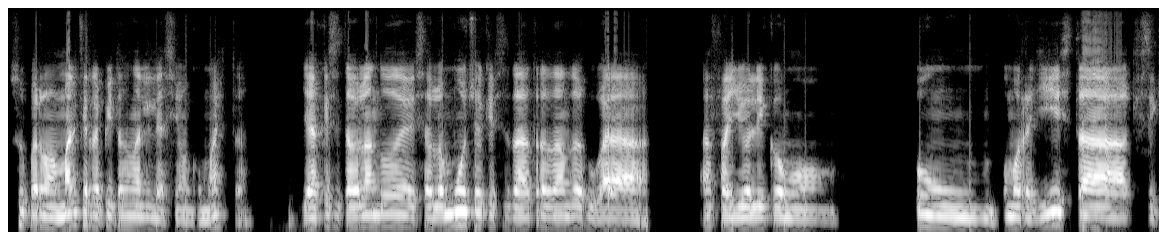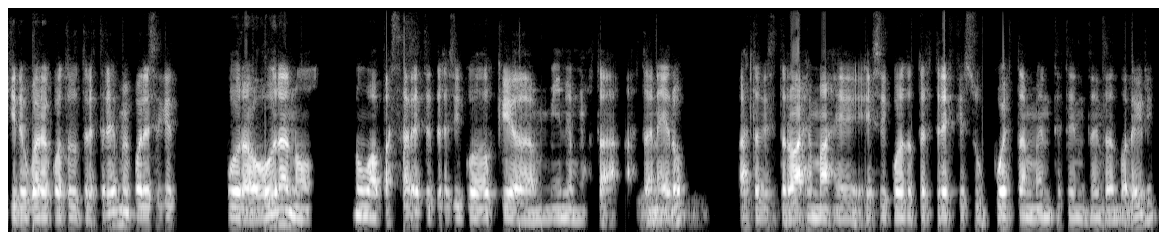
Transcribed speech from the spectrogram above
súper normal que repitas una alineación como esta, ya que se está hablando de, se habló mucho de que se está tratando de jugar a, a Fayoli como, un, como regista que se quiere jugar a 4-3-3, me parece que por ahora no, no va a pasar. Este 3-5-2 queda mínimo hasta, hasta enero, hasta que se trabaje más eh, ese 4-3-3 que supuestamente está intentando Alegre.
